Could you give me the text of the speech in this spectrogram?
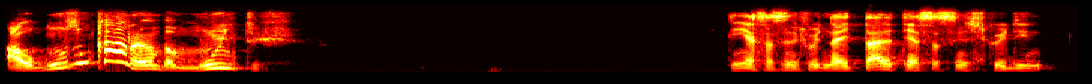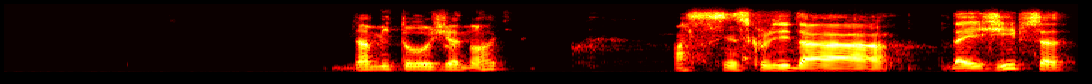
Alguns um caramba, muitos. Tem Assassin's Creed na Itália, tem Assassin's Creed. Na mitologia nórdica, Assassin's Creed da, da egípcia,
